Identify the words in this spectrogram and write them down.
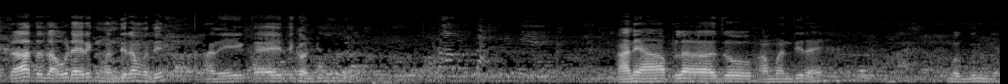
चला आता जाऊ डायरेक्ट मंदिरामध्ये. आणि काय ते कंटिन्यू करू आणि हा आपला जो हा मंदिर आहे बघून घ्या.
